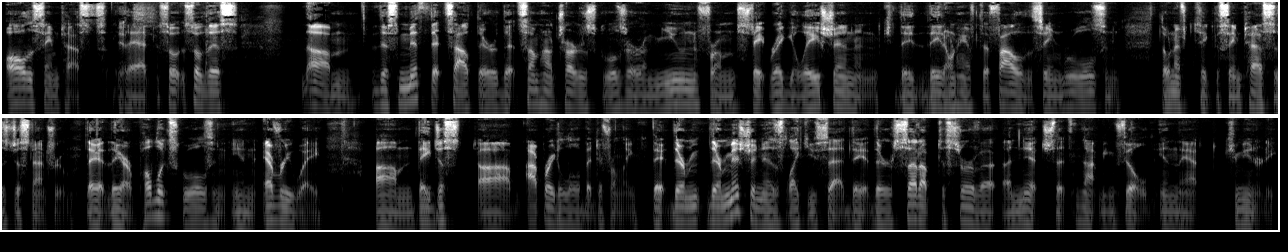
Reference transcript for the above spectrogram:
all the same tests. That so so this um, this myth that's out there that somehow charter schools are immune from state regulation and they, they don't have to follow the same rules and don't have to take the same tests is just not true. They, they are public schools in, in every way. Um, they just uh, operate a little bit differently. They, their their mission is, like you said, they, they're set up to serve a, a niche that's not being filled in that community.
